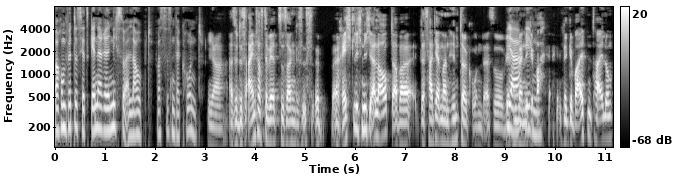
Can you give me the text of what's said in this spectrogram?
Warum wird das jetzt generell nicht so erlaubt? Was ist denn der Grund? Ja, also das Einfachste wäre zu sagen, das ist äh, rechtlich nicht erlaubt, aber das hat ja immer einen Hintergrund. Also wir ja, haben ja eine, Gew eine Gewaltenteilung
